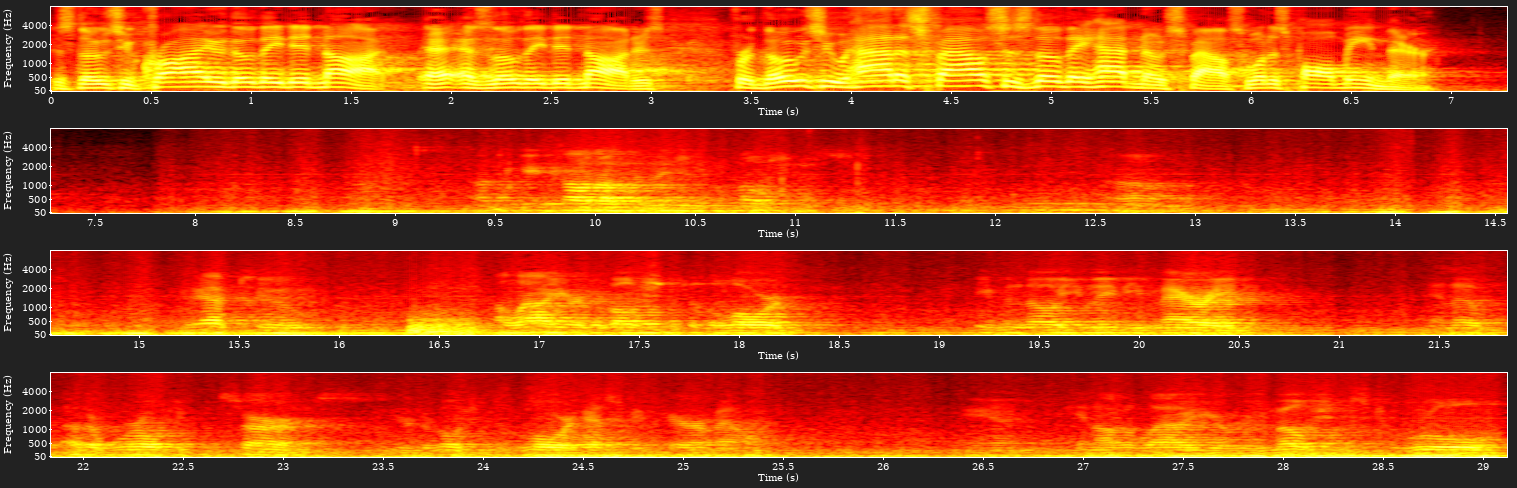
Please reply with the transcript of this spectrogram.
as those who cry as though they did not, as though they did not, is for those who had a spouse as though they had no spouse. What does Paul mean there? Not to get caught up in any emotions. Um, you have to allow your devotion to the Lord even though you may be married and of other worldly concerns, your devotion to the Lord has to be paramount. And cannot allow your emotions to rule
